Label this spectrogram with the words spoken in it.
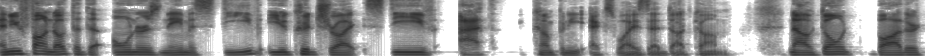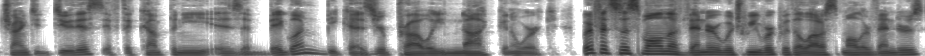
and you found out that the owner's name is Steve, you could try steve at company XYZ.com. Now, don't bother trying to do this if the company is a big one because you're probably not going to work. But if it's a small enough vendor, which we work with a lot of smaller vendors,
